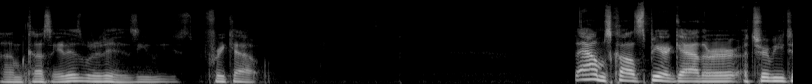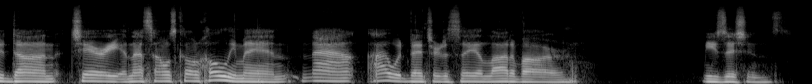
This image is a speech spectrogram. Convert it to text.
I'm cussing. It is what it is. You, you freak out. The album's called Spirit Gatherer, a tribute to Don Cherry, and that song was called Holy Man. Now, I would venture to say a lot of our musicians,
